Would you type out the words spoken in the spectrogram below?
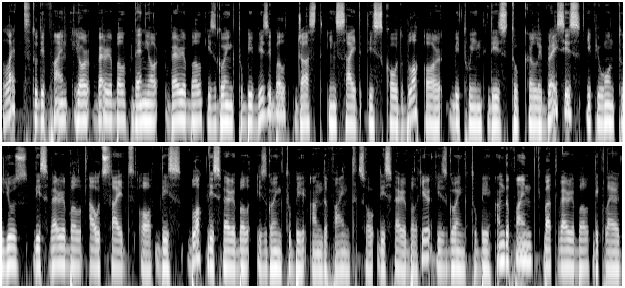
let to define your variable, then your variable is going to be visible just inside this code block or between these two curly braces. If you want to use this variable outside of this block, this variable is going to be undefined. So this variable here is going to be undefined, but variable declared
